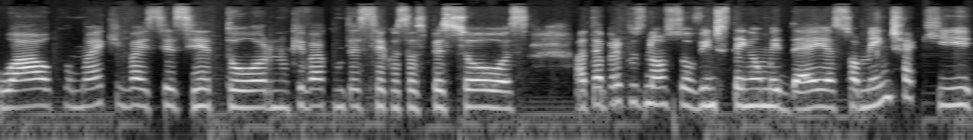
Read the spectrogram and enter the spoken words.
uau, como é que vai ser esse retorno? O que vai acontecer com essas pessoas? Até para que os nossos ouvintes tenham uma ideia, somente aqui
